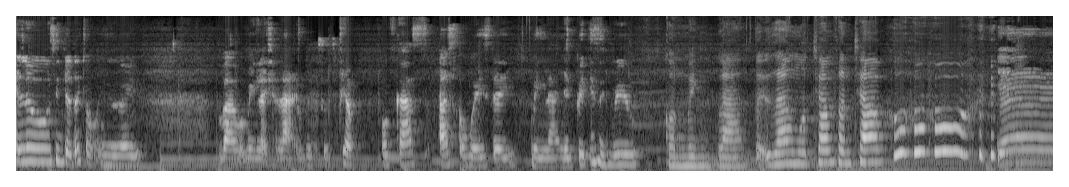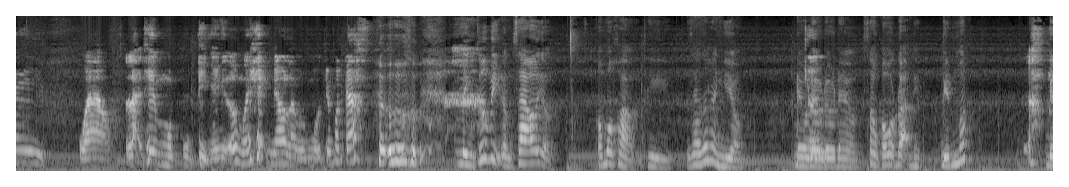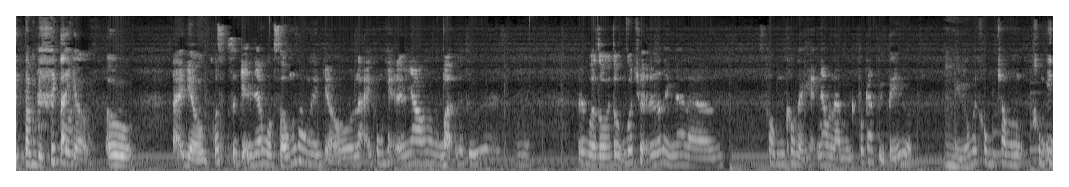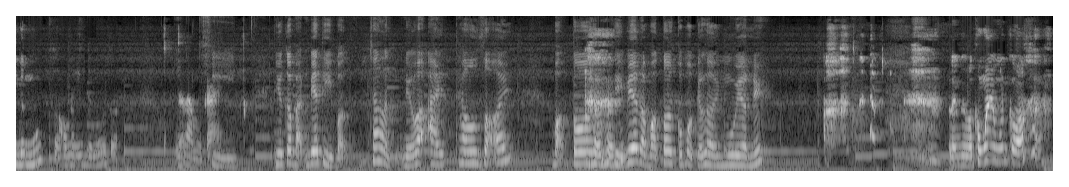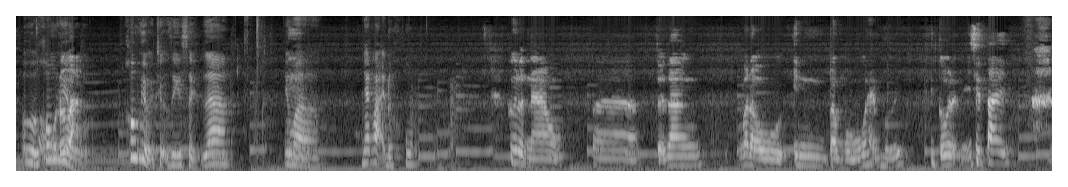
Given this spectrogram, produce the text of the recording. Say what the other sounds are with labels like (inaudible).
Hello, xin chào tất cả mọi người. Và bọn mình lại trở lại với số tiếp podcast As Always đây. Mình là Nhật Quyết Is Real? Còn mình là Tuệ Giang 100% hu hu hu. Yay! Wow, lại thêm một tỷ ngày nữa mới hẹn nhau làm một cái podcast. (laughs) Ừ, mình cứ bị làm sao ấy kiểu Có một khoảng thì ra rất là nhiều. Đều đều Ừ. đều đều. Xong có một đoạn thì biến mất. Biệt tâm biệt tích Tại kiểu, ừ Tại kiểu có sự kiện trong cuộc sống xong rồi kiểu lại không hẹn được nhau xong rồi bận cái thứ. Thế vừa rồi tôi cũng có chuyện nữa thành ra là không không thể hẹn nhau làm một cái podcast tử tế được. Ừ. Mình lúc ấy không trong không in the mood và hôm nay in the mood rồi. Đã làm một cái. Thì như các bạn biết thì bọn chắc là nếu mà ai theo dõi bọn tôi (laughs) thì biết là bọn tôi có một cái lời nguyền ấy. (laughs) Là người mà không ai muốn có. Ừ, không hiểu. bạn. không hiểu chuyện gì xảy ra. Nhưng mà nhắc lại được không cứ lần nào và thời gian bắt đầu in vào một mối quan hệ mới thì tôi lại bị chia tay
